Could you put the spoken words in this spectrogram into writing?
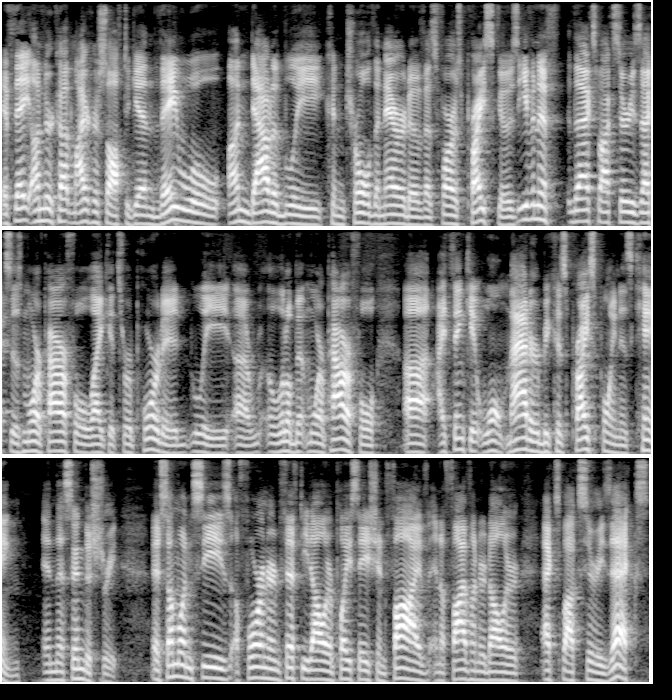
if they undercut Microsoft again, they will undoubtedly control the narrative as far as price goes. Even if the Xbox Series X is more powerful, like it's reportedly uh, a little bit more powerful, uh, I think it won't matter because price point is king in this industry. If someone sees a $450 PlayStation 5 and a $500 Xbox Series X,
